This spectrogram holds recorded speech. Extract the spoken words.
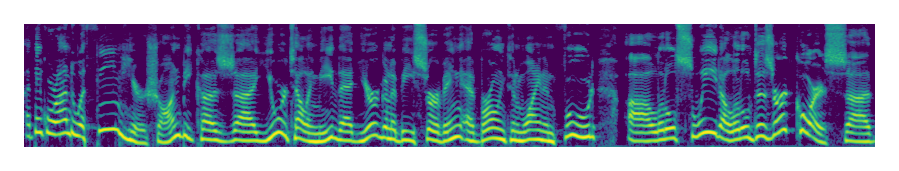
I think we're onto a theme here, Sean, because uh, you were telling me that you're going to be serving at Burlington Wine and Food a little sweet, a little dessert course. Uh,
